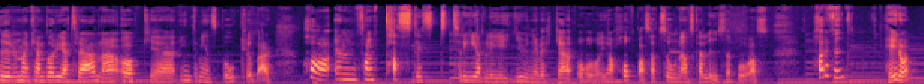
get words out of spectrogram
hur man kan börja träna och eh, inte minst bokklubbar. Ha en fantastiskt trevlig junivecka och jag hoppas att solen ska lysa på oss. Ha det fint! Hej då!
